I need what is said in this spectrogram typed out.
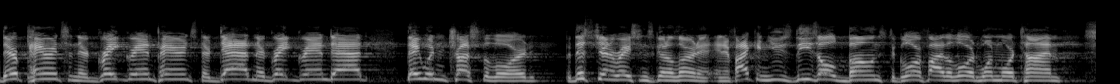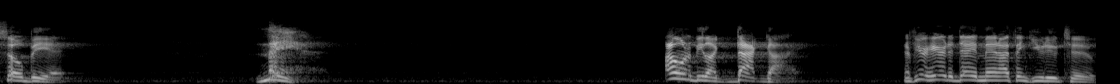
Their parents and their great grandparents, their dad and their great granddad, they wouldn't trust the Lord, but this generation is going to learn it. And if I can use these old bones to glorify the Lord one more time, so be it. Man. I want to be like that guy. And if you're here today, man, I think you do too.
